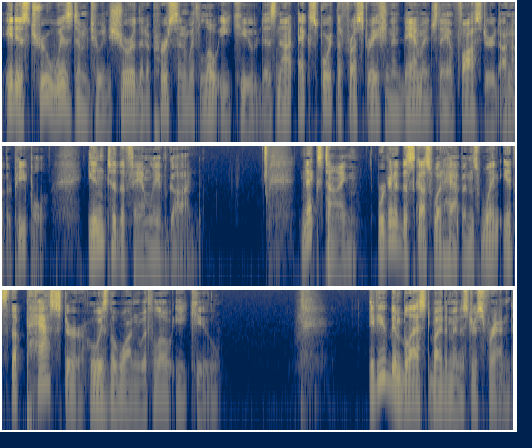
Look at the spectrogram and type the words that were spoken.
It is true wisdom to ensure that a person with low EQ does not export the frustration and damage they have fostered on other people into the family of God. Next time, we're going to discuss what happens when it's the pastor who is the one with low EQ. If you've been blessed by the minister's friend,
